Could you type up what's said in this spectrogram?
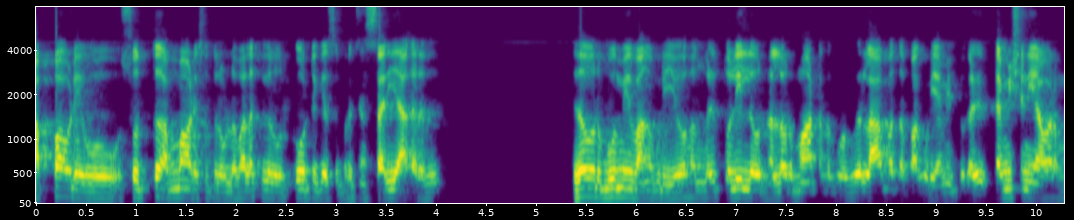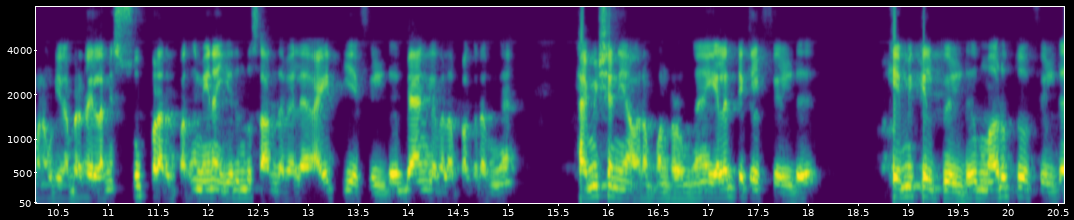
அப்பாவுடைய ஓ- சொத்து அம்மாவுடைய சொத்துல உள்ள வழக்குகள் ஒரு கோர்ட்டு கேஸ் பிரச்சனை சரியாகிறது. ஏதோ ஒரு பூமியை வாங்கக்கூடிய யோகங்கள் தொழில ஒரு நல்ல ஒரு மாற்றத்தை போகுது லாபத்தை பார்க்கக்கூடிய அமைப்புகள் கமிஷன் வியாபாரம் பண்ணக்கூடிய நபர்கள் எல்லாமே சூப்பரா இருப்பாங்க மெயினாக இரும்பு சார்ந்த வேலை ஐடிஐ ஃபீல்டு பேங்க்ல வேலை பார்க்குறவங்க கமிஷன் வியாபாரம் பண்றவங்க எலக்ட்ரிக்கல் ஃபீல்டு கெமிக்கல் ஃபீல்டு மருத்துவ ஃபீல்டு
